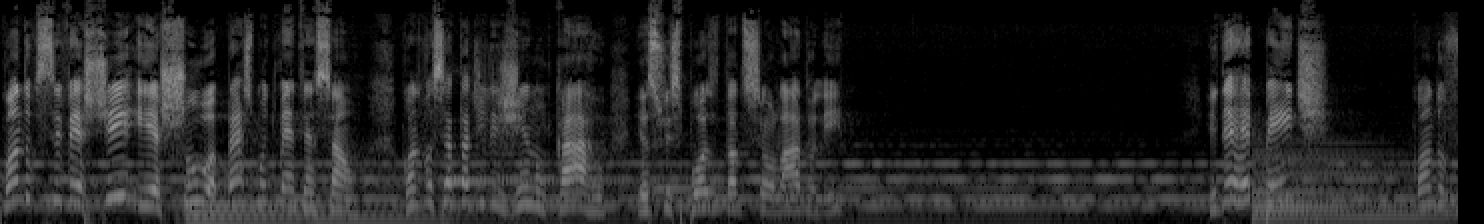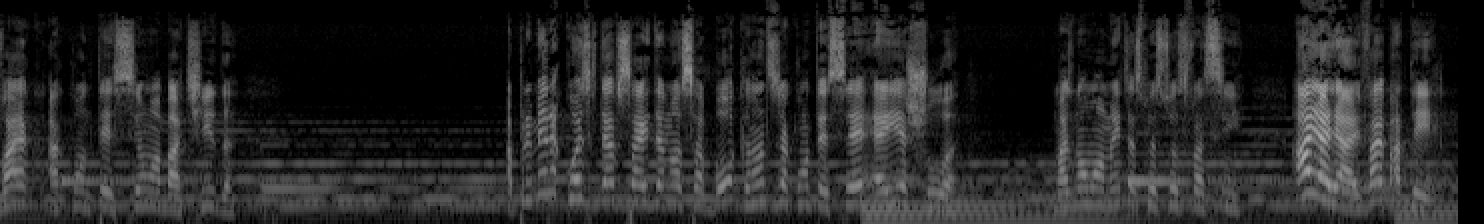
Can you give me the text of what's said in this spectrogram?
Quando se vestir, Yeshua, preste muito bem atenção. Quando você está dirigindo um carro e a sua esposa está do seu lado ali, e de repente quando vai acontecer uma batida, a primeira coisa que deve sair da nossa boca antes de acontecer é Yeshua. Mas normalmente as pessoas falam assim: ai, ai, ai, vai bater.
